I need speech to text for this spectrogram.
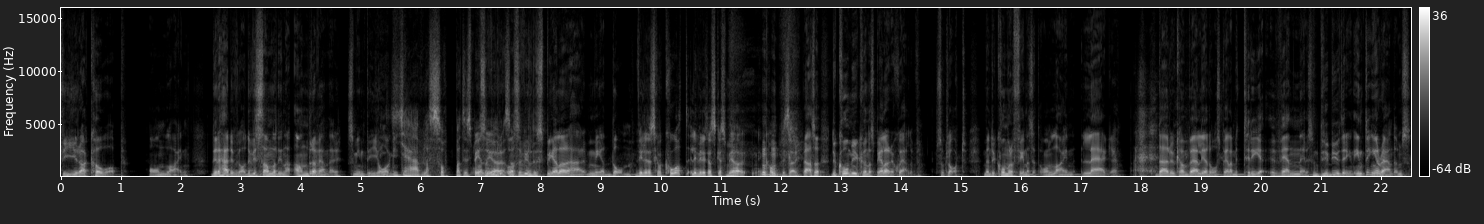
fyra co-op online. Det är det här du vill ha, du vill samla dina andra vänner som inte är jag. Jävla soppa till spel Och så, du gör alltså. och så vill du spela det här med dem. Vill du att jag ska vara kåt eller vill du att jag ska spela med kompisar? Alltså, du kommer ju kunna spela det själv, såklart. Men det kommer att finnas ett online-läge. Där du kan välja då att spela med tre vänner som du bjuder in, inte inga randoms.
